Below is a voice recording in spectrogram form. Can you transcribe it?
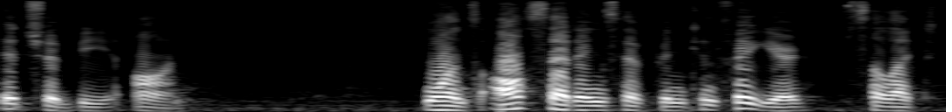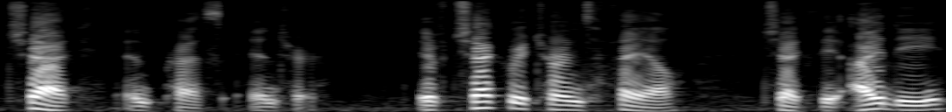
it should be on. Once all settings have been configured, select Check and press Enter. If Check returns fail, check the ID,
